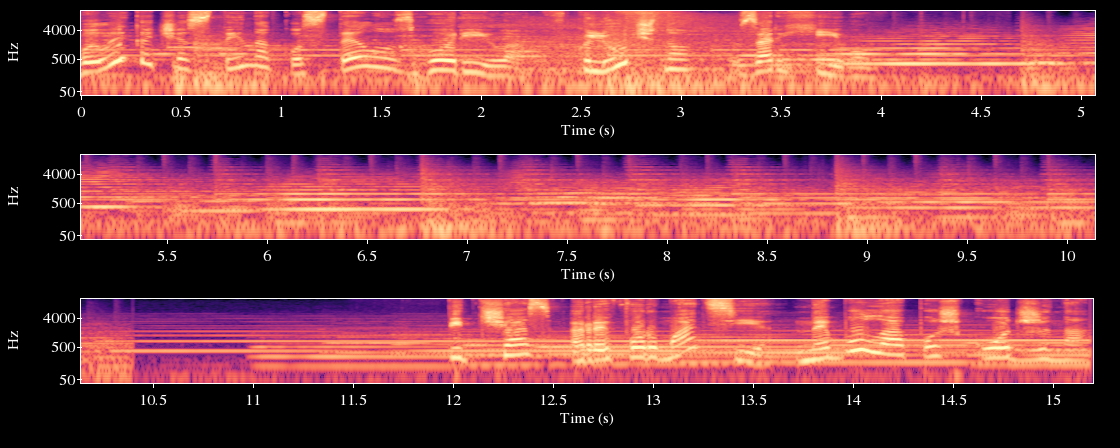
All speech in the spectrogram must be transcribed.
велика частина костелу згоріла, включно з архівом. Під час реформації не була пошкоджена,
